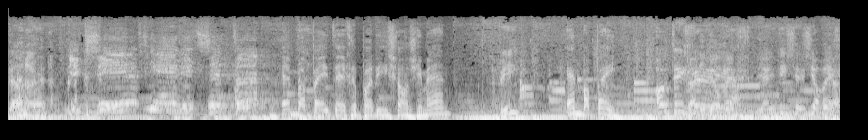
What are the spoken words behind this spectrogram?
ja, leuk. Ik zie het weer niet zitten. Mbappé tegen Paris Saint-Germain. Wie? Mbappé. Oh, tegen... Ja, die wil weg. Ja, die is, is al weg.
